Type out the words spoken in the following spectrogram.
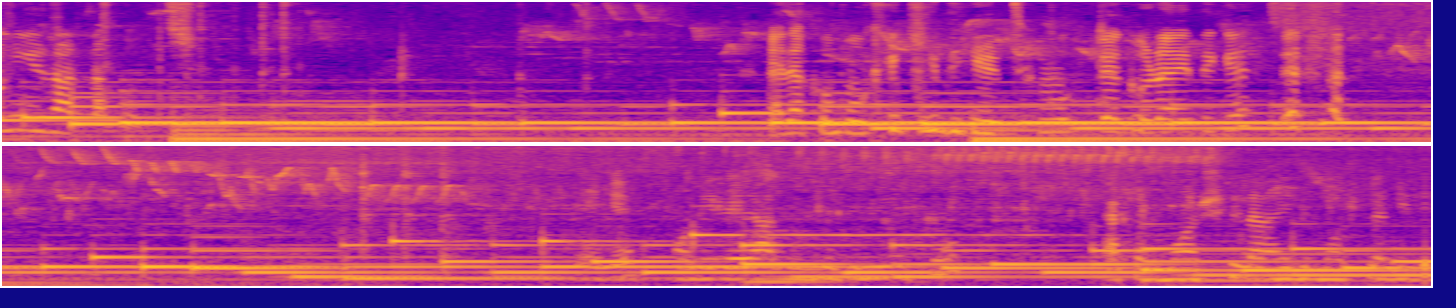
পনির রান্না করছি দেখো মুখে কি দিয়েছে মুখটা ঘোরা এদিকে। এখন মশলা মশলা দিয়ে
